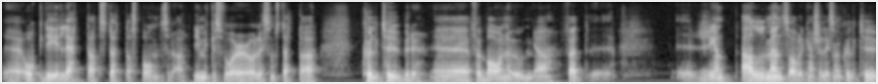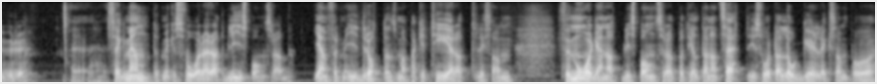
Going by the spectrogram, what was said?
Eh, och det är lätt att stötta sponsra. Det är mycket svårare att liksom stötta kultur eh, för barn och unga. För att rent allmänt så har väl kanske liksom kultur Eh, segmentet mycket svårare att bli sponsrad jämfört med idrotten som har paketerat liksom, förmågan att bli sponsrad på ett helt annat sätt. Det är svårt att ha loggor liksom, på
